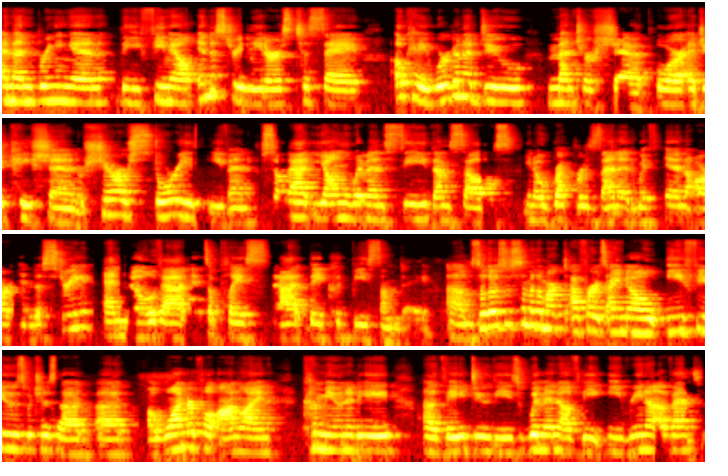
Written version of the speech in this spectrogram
and then bringing in the female industry leaders to say okay, we're going to do mentorship or education or share our stories even so that young women see themselves, you know, represented within our industry and know that it's a place that they could be someday. Um, so those are some of the marked efforts. I know eFuse, which is a, a, a wonderful online community. Uh, they do these women of the arena events.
